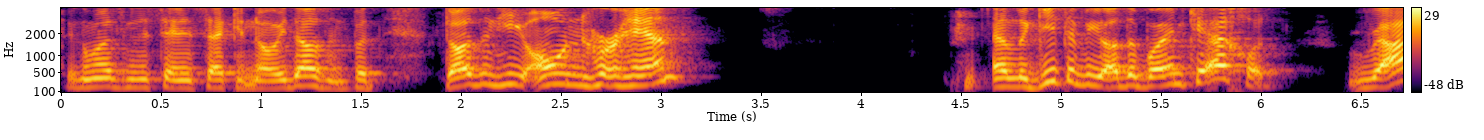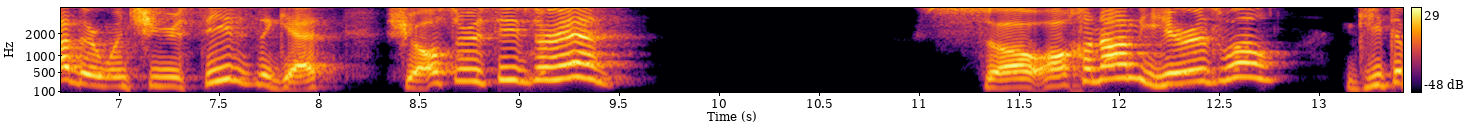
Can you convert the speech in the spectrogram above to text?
The Gemara is going to say in a second, no, he doesn't. But doesn't he own her hand? Rather, when she receives the get, she also receives her hand. So, Achanami here as well. Gita.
